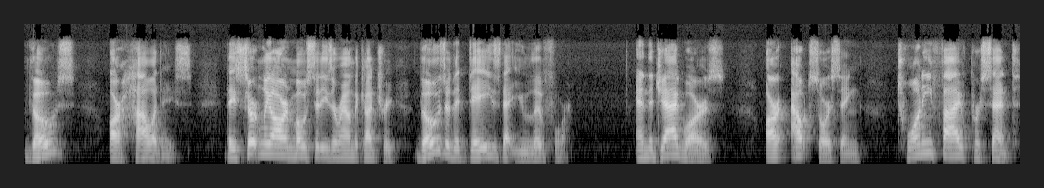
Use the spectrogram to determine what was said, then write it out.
those are holidays. They certainly are in most cities around the country. Those are the days that you live for. And the Jaguars are outsourcing 25%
